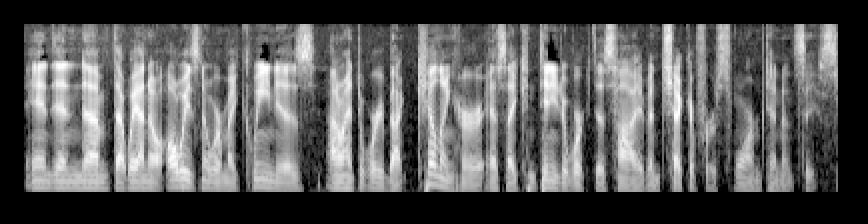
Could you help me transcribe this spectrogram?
And then um, that way I know always know where my queen is. I don't have to worry about killing her as I continue to work this hive and check it for swarm tendencies.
